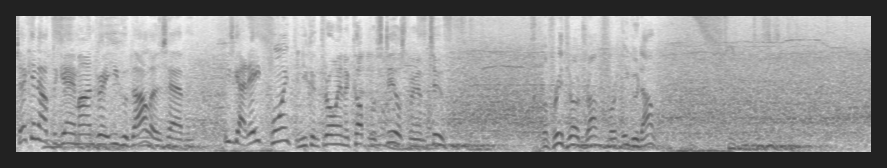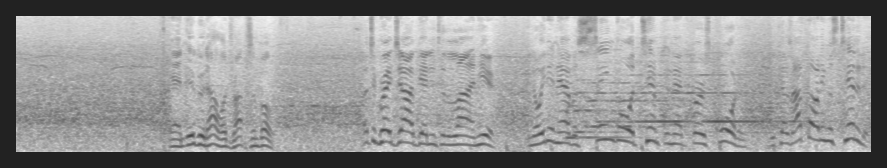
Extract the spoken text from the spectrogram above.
Checking out the game Andre Iguodala is having. He's got eight points, and you can throw in a couple of steals for him, too. The free throw drops for Iguodala. And Iguodala drops them both. That's a great job getting to the line here. You know, he didn't have a single attempt in that first quarter because I thought he was tentative.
